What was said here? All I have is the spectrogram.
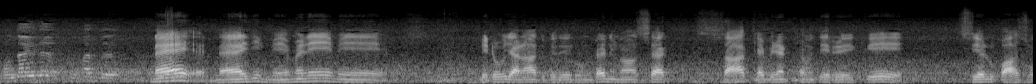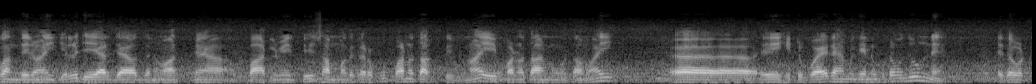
හොඳයිද මොකද්ද නෑ නෑති මෙමනේ මේ පිටු ජනාතිපතිරුන්ට නිමස්සයක් සා කැබිනට් කමතිරවේ සියලු පහසුකන් දෙනවයි කියලා ජයර්ජයවදන මහත්මයා පාර්ලිමේන්තුවේ සම්මත කරපු පනතක් තිබුණා ඒ පනතානුව තමයි අ, ඒ හිටපු අයට හැම කෙනෙකුටම දුන්නේ. එතකොට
